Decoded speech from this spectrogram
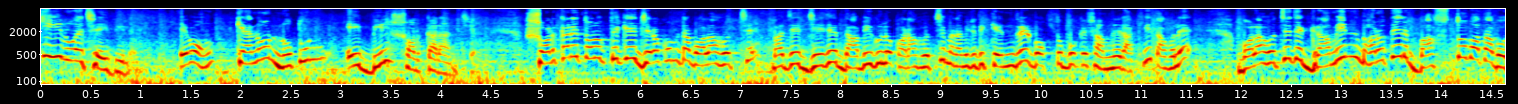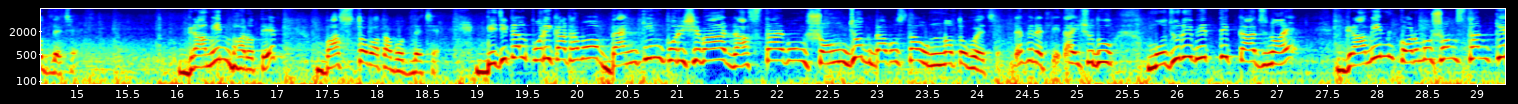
কি রয়েছে এই বিলে এবং কেন নতুন এই বিল সরকার আনছে? সরকারের তরফ থেকে যেরকমটা বলা হচ্ছে বা যে যে যে দাবিগুলো করা হচ্ছে মানে আমি যদি কেন্দ্রের বক্তব্যকে সামনে রাখি তাহলে বলা হচ্ছে যে গ্রামীণ ভারতের বাস্তবতা বদলেছে। গ্রামীণ ভারতের বাস্তবতা বদলেছে। ডিজিটাল পরিকাঠামো, ব্যাংকিং পরিষেবা, রাস্তা এবং সংযোগ ব্যবস্থা উন্নত হয়েছে। ডেফিনেটলি তাই শুধু মজুরি ভিত্তিক কাজ নয়, গ্রামীণ কর্মসংস্থানকে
